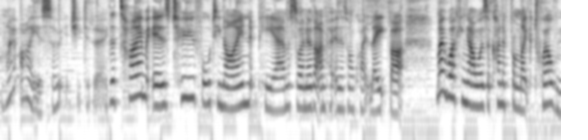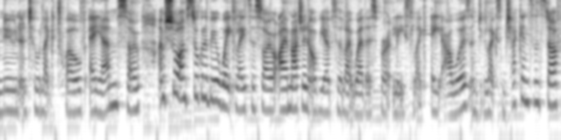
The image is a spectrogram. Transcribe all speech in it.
my eye is so itchy today. The time is 2.49 p.m. So I know that I'm putting this on quite late, but my working hours are kind of from like 12 noon until like 12 a.m. So I'm sure I'm still going to be awake later. So I imagine I'll be able to like wear this for at least like eight hours and do like some check-ins and stuff.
